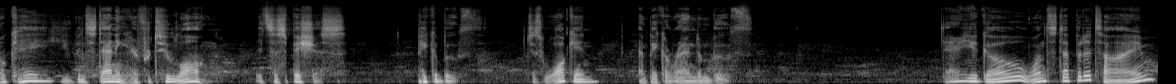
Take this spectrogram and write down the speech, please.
Okay, you've been standing here for too long. It's suspicious. Pick a booth. Just walk in and pick a random booth. There you go, one step at a time.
